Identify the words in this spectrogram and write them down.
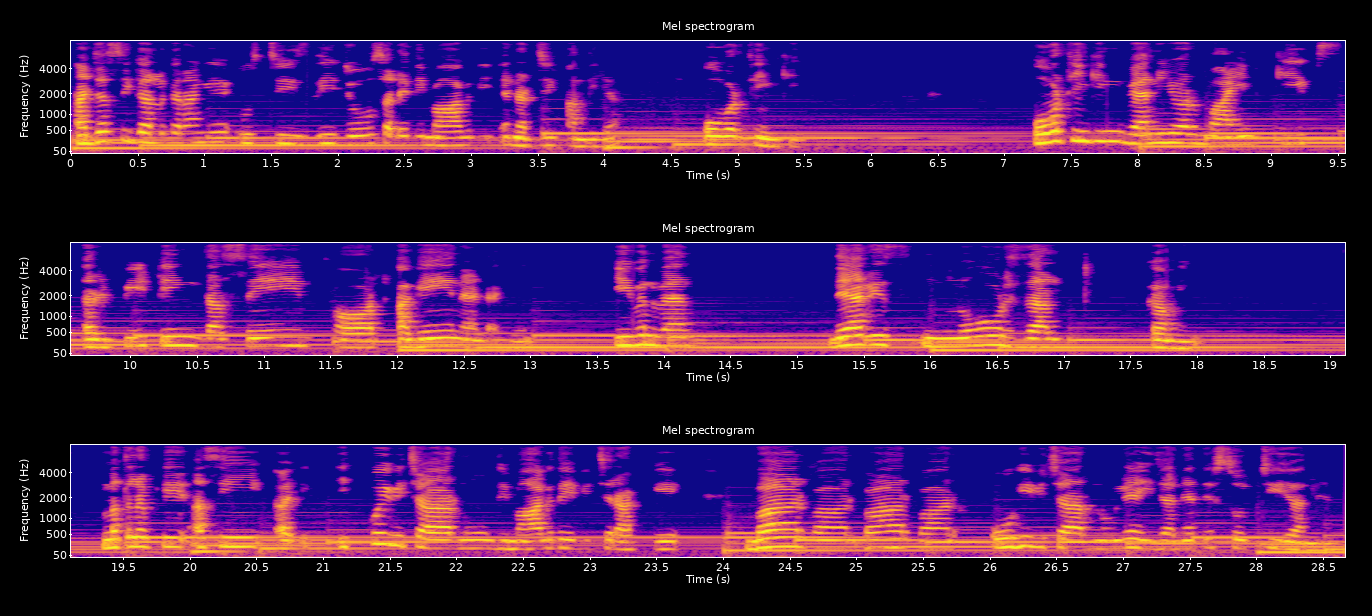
ਅੱਜ ਅਸੀਂ ਗੱਲ ਕਰਾਂਗੇ ਉਸ ਚੀਜ਼ ਦੀ ਜੋ ਸਾਡੇ ਦਿਮਾਗ ਦੀ એનર્ਜੀ ਖਾਂਦੀ ਆ over thinking over thinking when your mind keeps repeating the same thought again and again even when there is no result coming ਮਤਲਬ ਕਿ ਅਸੀਂ ਇੱਕੋ ਹੀ ਵਿਚਾਰ ਨੂੰ ਦਿਮਾਗ ਦੇ ਵਿੱਚ ਰੱਖ ਕੇ ਬਾਰ-ਬਾਰ ਬਾਰ-ਬਾਰ ਉਹੀ ਵਿਚਾਰ ਨੂੰ ਲਿਆਈ ਜਾਂਦੇ ਤੇ ਸੋਚੀ ਜਾਂਦੇ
